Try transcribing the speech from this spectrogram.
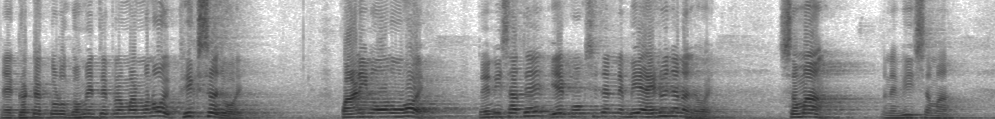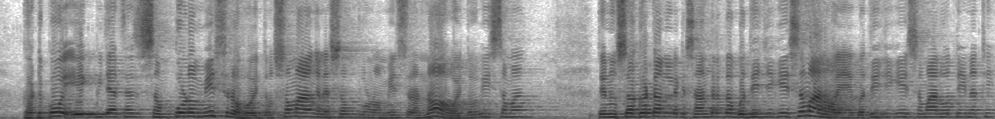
અને ઘટક કણો ગમે તે પ્રમાણમાં ન હોય ફિક્સ જ હોય. પાણીનો અણુ હોય, તો એની સાથે એક ઓક્સિજન ને બે હાઇડ્રોજન જ હોય. સમાંગ અને વિસમાંગ. ઘટકો એકબીજા સાથે સંપૂર્ણ મિશ્ર હોય, તો સમાંગ અને સંપૂર્ણ મિશ્ર ન હોય, તો વિસમાંગ. તેનું સઘટન એટલે કે સાંદ્રતા બધી જગ્યાએ સમાન હોય, એ બધી જગ્યાએ સમાન હોતી નથી.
